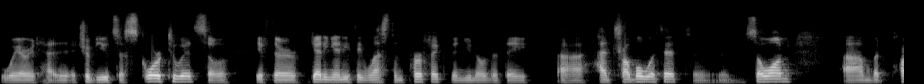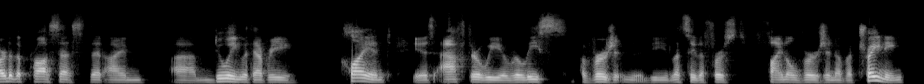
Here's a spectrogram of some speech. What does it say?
where it, it attributes a score to it. So if they're getting anything less than perfect, then you know that they uh, had trouble with it, and, and so on. Um, but part of the process that I'm um, doing with every client is after we release a version, the let's say the first final version of a training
